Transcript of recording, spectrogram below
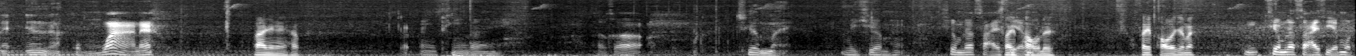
ในนั่นเหรอผมว่านะ ว่ายังไงครับตัดแม่งทิ้งเลย แล้วก็เชื่อมใหม่ ไม่เชื่อมฮะ เชื่อมแล้วสายไฟเสียเผาหมดเลยไฟเผาเลยใช่ไหมเชื่อมแล้วสายเสียหมด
